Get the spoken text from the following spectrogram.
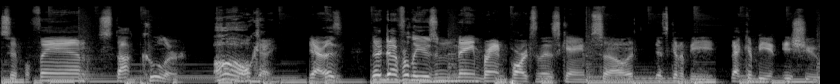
Simple fan. Stock cooler. Oh, okay. Yeah, this, they're definitely using name brand parts in this game, so it, it's gonna be that could be an issue.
